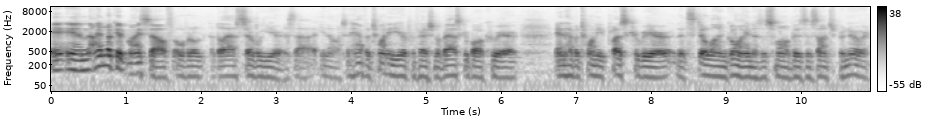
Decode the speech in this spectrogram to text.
And, and I look at myself over the last several years, uh, you know, to have a 20 year professional basketball career and have a 20 plus career that's still ongoing as a small business entrepreneur.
